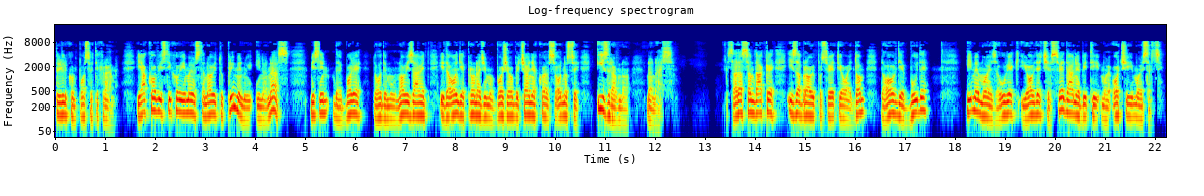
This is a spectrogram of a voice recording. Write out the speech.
prilikom posvete hrama. Iako ovi stihovi imaju stanovitu primjenu i na nas, mislim da je bolje da odemo u Novi Zavjet i da ondje pronađemo Bože obećanja koja se odnose izravno na nas. Sada sam dakle izabrao i posvetio ovaj dom da ovdje bude ime moje za uvijek i ovdje će sve dane biti moje oči i moje srce.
